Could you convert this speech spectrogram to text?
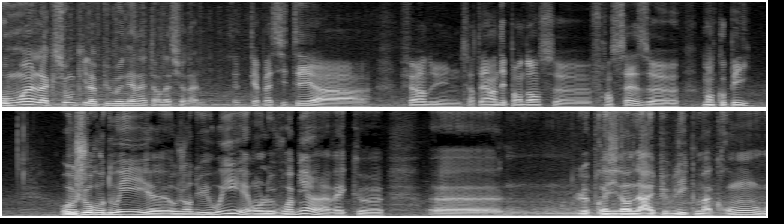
au moins l'action qu'il a pu mener à l'international. Cette capacité à faire une certaine indépendance euh, française euh, manque au pays? Aujourd'hui, aujourd'hui, oui, et on le voit bien avec le président de la République, Macron,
